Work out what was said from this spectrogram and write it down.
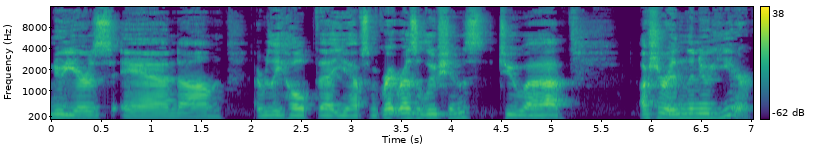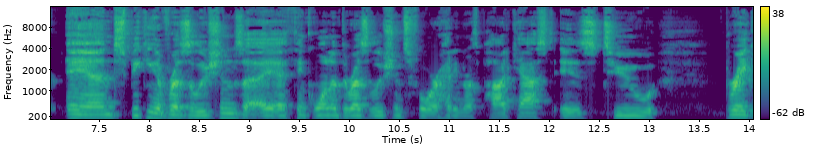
New Year's. And um, I really hope that you have some great resolutions to uh, usher in the new year. And speaking of resolutions, I, I think one of the resolutions for Heading North podcast is to break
